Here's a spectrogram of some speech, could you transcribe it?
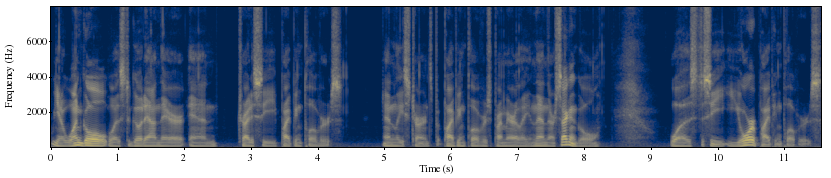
you know, one goal was to go down there and try to see piping plovers and least terns, but piping plovers primarily. And then our second goal was to see your piping plovers.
